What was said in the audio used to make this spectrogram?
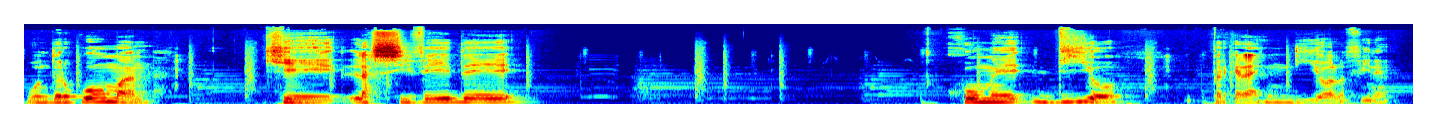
Wonder Woman che la si vede come Dio, perché lei è un Dio alla fine,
